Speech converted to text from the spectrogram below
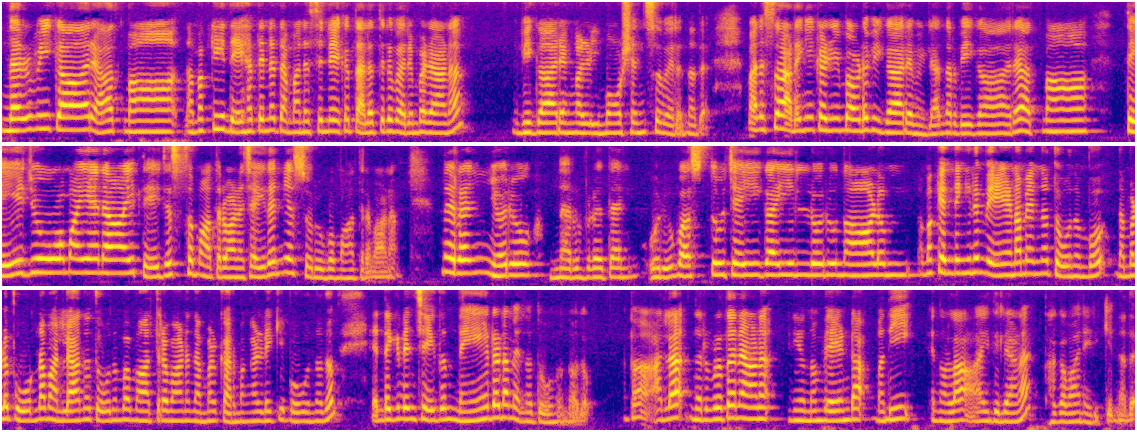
നിർവികാരാത്മാ നമുക്ക് ഈ ദേഹത്തിന്റെ മനസ്സിന്റെയൊക്കെ തലത്തിൽ വരുമ്പോഴാണ് വികാരങ്ങൾ ഇമോഷൻസ് വരുന്നത്. മനസ്സ് അടങ്ങിക്കഴിയുമ്പോൾ അവിടെ വികാരമില്ല. നിർവികാര ആത്മാ തേജോമയനായി തേജസ് മാത്രമാണ് ചൈതന്യ സ്വരൂപം മാത്രമാണ്. നിറഞ്ഞൊരു നിർവൃതൻ ഒരു വസ്തു ചെയ്യുകയിൽ ഒരു നാളും നമുക്ക് എന്തെങ്കിലും വേണമെന്ന് തോന്നുമ്പോൾ നമ്മൾ പൂർണമല്ല എന്ന് തോന്നുമ്പോൾ മാത്രമാണ് നമ്മൾ കർമ്മങ്ങളിലേക്ക് പോകുന്നതും എന്തെങ്കിലും ചെയ്ത് നേടണമെന്ന് തോന്നുന്നതും. അപ്പോൾ അല്ല നിർവൃതനാണ് ഇനിയൊന്നും വേണ്ട മതി എന്നുള്ള ആ ഇതിലാണ് ഭഗവാൻ ഇരിക്കുന്നത്.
